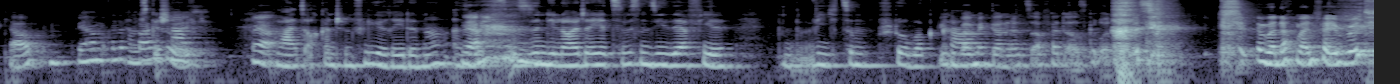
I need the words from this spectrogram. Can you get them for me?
Ich glaube, wir haben alle Fragen es geschafft. durch. Ja. War jetzt auch ganz schön viel geredet, ne? Also ja. sind die Leute, jetzt wissen sie sehr viel, wie ich zum Sturbock kam. Wie du bei McDonalds auf Fett ausgerutscht bist. immer noch mein Favorite.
